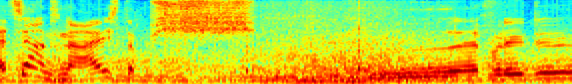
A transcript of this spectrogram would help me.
that sounds nice. The psh, do.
